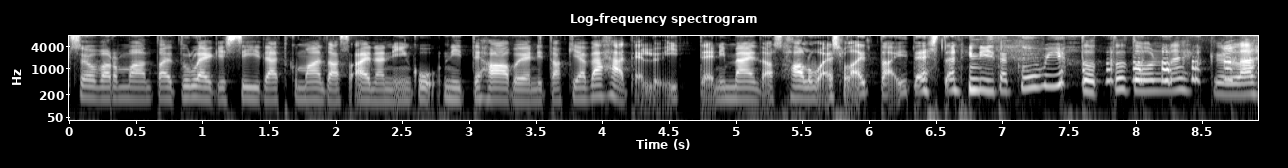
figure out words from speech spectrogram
se on varmaan, tai tuleekin siitä, että kun mä oon taas aina niin kuin, niiden haavojeni takia vähätellyt itteen, niin mä en taas haluaisi laittaa itsestäni niitä kuvia. Tuttu tunne, kyllä.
